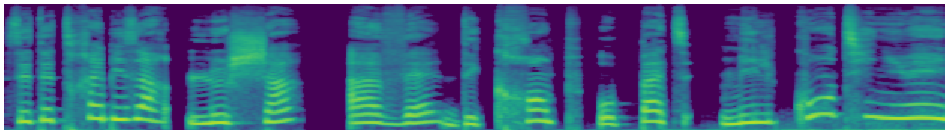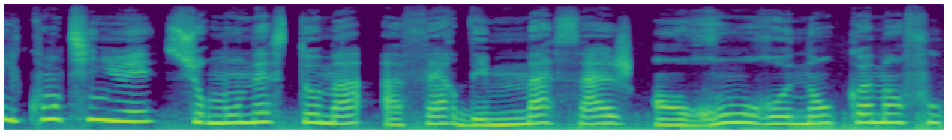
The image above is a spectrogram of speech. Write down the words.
C'était très bizarre. Le chat avait des crampes aux pattes mais il continuait, il continuait sur mon estomac à faire des massages en ronronnant comme un fou.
